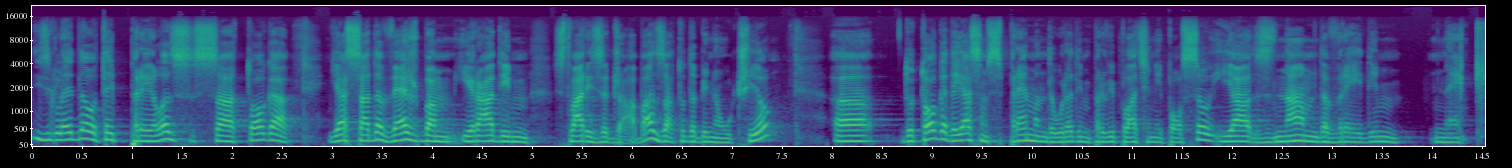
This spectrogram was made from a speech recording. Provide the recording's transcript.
izgledao taj prelaz sa toga ja sada vežbam i radim stvari za džaba zato da bi naučio do toga da ja sam spreman da uradim prvi plaćeni posao i ja znam da vredim neki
